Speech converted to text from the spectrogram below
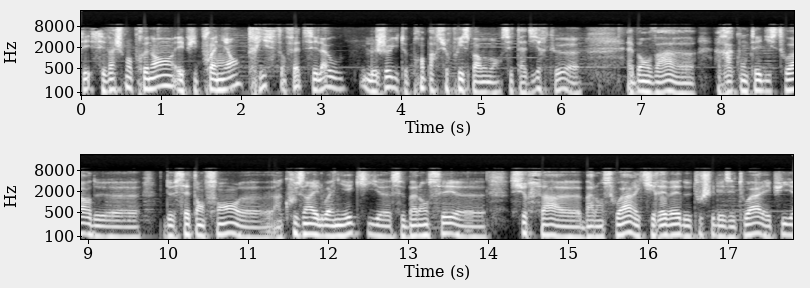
c'est vachement prenant et puis poignant, triste en fait, c'est là où le jeu il te prend par surprise par moment. C'est-à-dire que euh, eh ben on va euh, raconter l'histoire de euh, de cet enfant, euh, un cousin éloigné qui se balançait sur sa balançoire et qui rêvait de toucher les étoiles et puis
